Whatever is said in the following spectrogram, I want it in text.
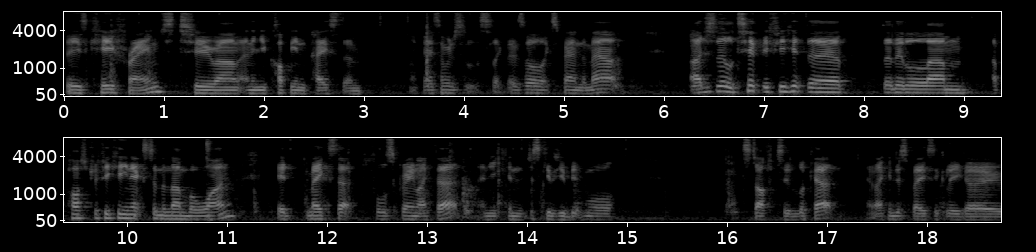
these keyframes to, um, and then you copy and paste them. Okay, so I'm gonna just select those all, expand them out. Uh, just a little tip, if you hit the, the little um, apostrophe key next to the number one, it makes that full screen like that, and you can just gives you a bit more stuff to look at. And I can just basically go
